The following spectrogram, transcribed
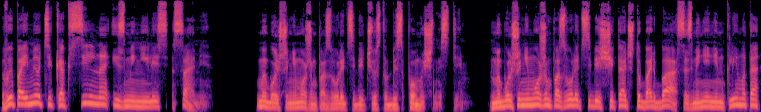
вы поймете, как сильно изменились сами. Мы больше не можем позволить себе чувство беспомощности. Мы больше не можем позволить себе считать, что борьба с изменением климата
